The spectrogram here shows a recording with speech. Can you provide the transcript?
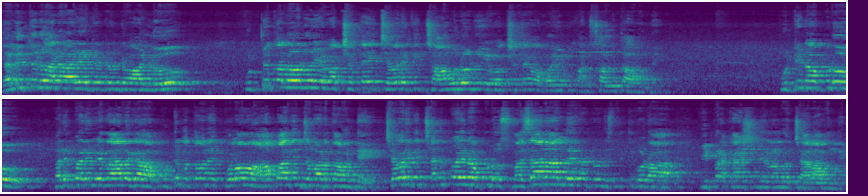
దళితులు అనబడేటటువంటి వాళ్ళు పుట్టుకలోనూ వివక్షతే చివరికి చావులోనూ వివక్షతే ఒకవైపు కొనసాగుతూ ఉంది. పుట్టినప్పుడు పరిపరి విధాలుగా పుట్టుకతోనే కులం ఆపాదించబడతా ఉంటే చివరికి చనిపోయినప్పుడు శ్మశానాలు లేనటువంటి స్థితి కూడా ఈ ప్రకాశం జిల్లాలో చాలా ఉంది.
